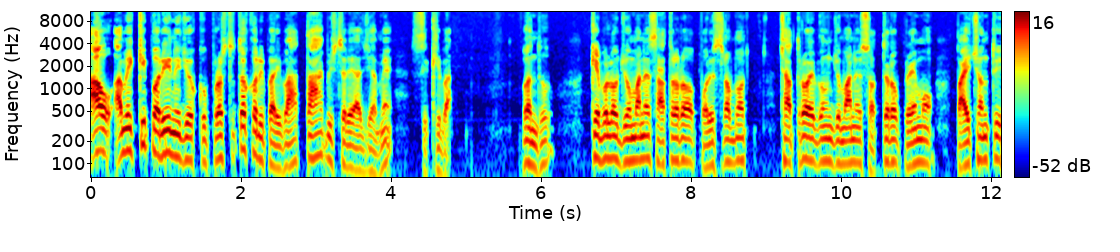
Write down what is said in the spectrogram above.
ଆଉ ଆମେ କିପରି ନିଜକୁ ପ୍ରସ୍ତୁତ କରିପାରିବା ତାହା ବିଷୟରେ ଆଜି ଆମେ ଶିଖିବା। ବନ୍ଧୁ କେବଳ ଯେଉଁମାନେ ଶାସ୍ତ୍ରର ପରିଶ୍ରମ ଛାତ୍ର ଏବଂ ଯେଉଁମାନେ ସତ୍ୟର ପ୍ରେମ ପାଇଛନ୍ତି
